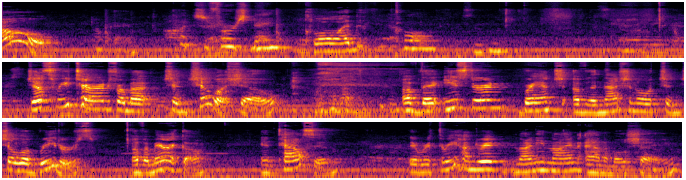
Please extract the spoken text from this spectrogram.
Oh, okay. What's the first name? Claude. Called? just returned from a chinchilla show of the eastern branch of the National Chinchilla Breeders of America in Towson. There were 399 animals shown.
